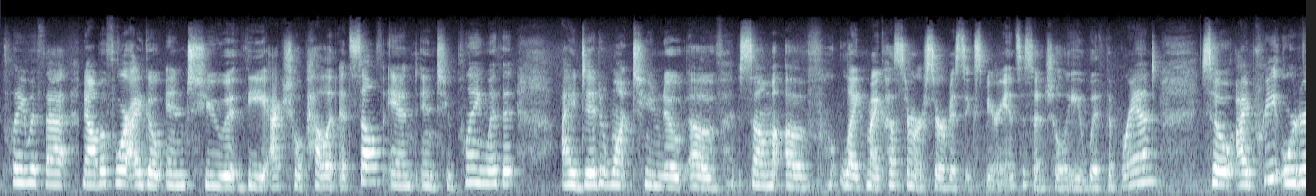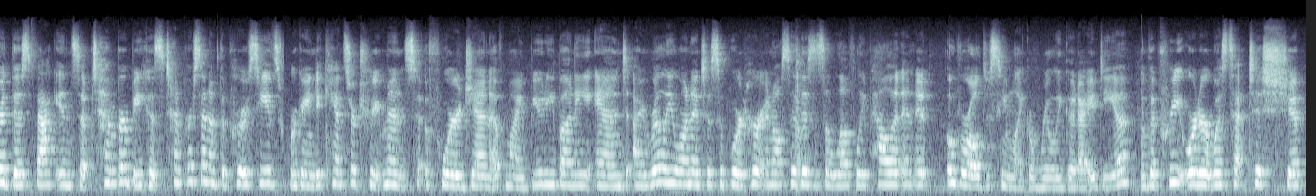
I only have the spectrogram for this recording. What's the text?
play with that. Now before I go into the actual palette itself and into playing with it, I did want to note of some of like my customer service experience essentially with the brand. So I pre-ordered this back in September because 10% of the proceeds were going to cancer treatments for Jen of My Beauty Bunny and I really wanted to support her and also this is a lovely palette and it overall just seemed like a really good idea. The pre-order was set to ship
